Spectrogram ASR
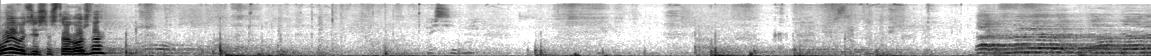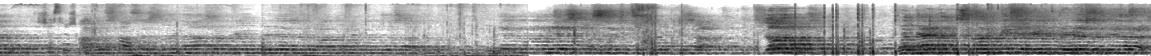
Ой, вот здесь осторожно. Спасибо. Так, внимание, ребят, я вам говорю, Сейчас тоже со своим разом был привязан в одном и том же зале. Где-то есть посадить в Салам! Вот на этом сталагмите был привязан Мираж.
